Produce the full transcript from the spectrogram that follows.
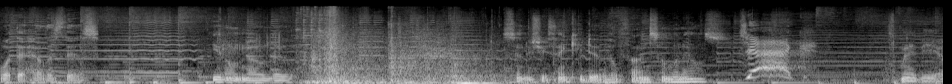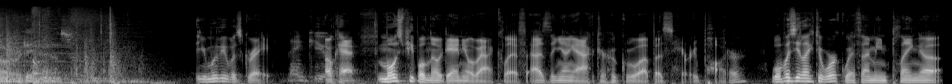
What the hell is this? You don't know Lou. As soon as you think you do, he'll find someone else. Jack! Maybe he already has. Your movie was great. Thank you. Okay. Most people know Daniel Radcliffe as the young actor who grew up as Harry Potter. What was he like to work with? I mean, playing a,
